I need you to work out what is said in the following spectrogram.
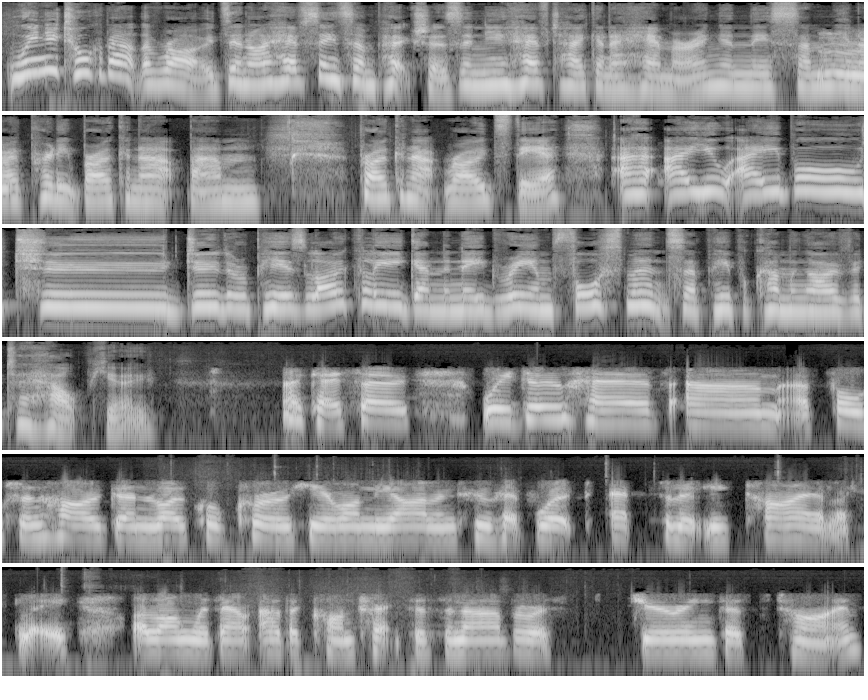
When you talk about the roads, and I have seen some pictures, and you have taken a hammering, and there's some, mm. you know, pretty broken up, um, broken up roads there. Uh, are you able to do the repairs locally? Are you going to need reinforcements? Are people coming over to help you? Okay, so we do have um, a Fulton Hogan local crew here on the island who have worked absolutely tirelessly, along with our other contractors and arborists during this time.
